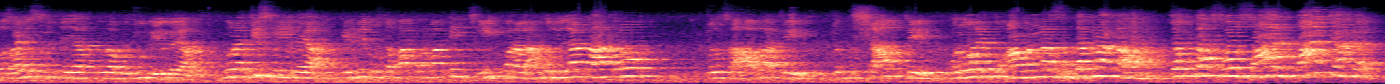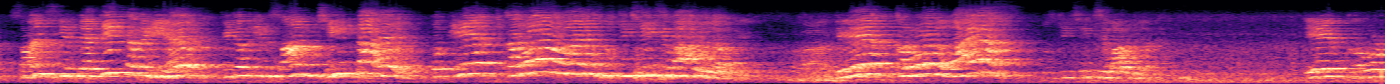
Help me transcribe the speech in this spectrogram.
بظاہر سمجھتے یار پورا وجود ہل گیا، پورا جسم ہل گیا۔ پھر بھی مصطفیٰ فرماتے ہیں، چھینک پر الحمدللہ کہا کرو۔ جو صحابہ تھے، جو شاپ تھے، انہوں نے تو آمنا صدقنا کہا۔ چودہ سو سال بعد جا کر سائنس یہ تحقیق کر رہی ہے کہ جب انسان چھینکتا ہے، تو ایک کروڑ ایک کروڑ وائرس اس کی چھینک سے باہر ہو جاتے ہیں ایک کروڑ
